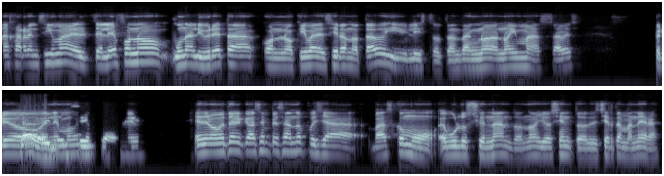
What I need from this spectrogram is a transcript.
Una jarra encima, el teléfono, una libreta con lo que iba a decir anotado y listo, no, no hay más, ¿sabes? Pero en, el momento, en el momento en el que vas empezando, pues ya vas como evolucionando, ¿no? Yo siento, de cierta manera,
